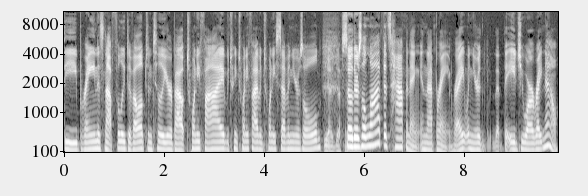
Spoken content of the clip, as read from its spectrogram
the brain is not fully developed until you're about 25 between 25 and 27 years old. Yeah definitely so there's a lot that's happening in that brain right? When you're the age you are right now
